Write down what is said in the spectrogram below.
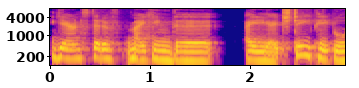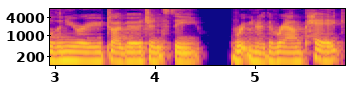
yeah, instead of making the ADHD people the neurodivergence the, you know, the round peg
